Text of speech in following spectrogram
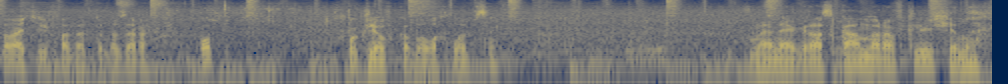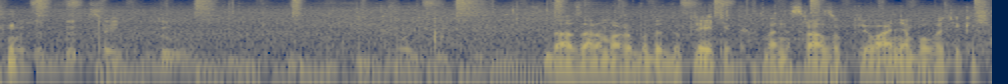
Давай телефон я тебе зараз. Оп. Покльовка була, хлопці. У мене якраз камера включена. Може до цей ду. Да, зараз може буде дуплетик. У мене одразу клювання було тільки що.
